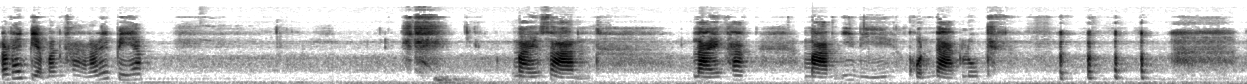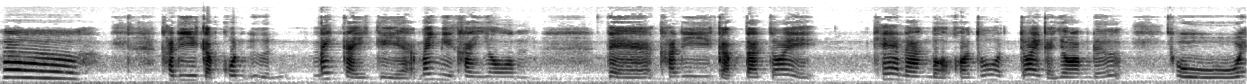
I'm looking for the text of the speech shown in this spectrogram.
เราได้เปรียบมันค่ะ เราได้เปรียบ หมายสารหลายคักมานอีดีขนดากลูกคดีกับคนอื่นไม่ไกลเกลี่ยไม่มีใครยอม แต่คดีกับตาจ้อย แค่นางบอกขอโทษ จ้อยก็ยอมเด้อโอ้ย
